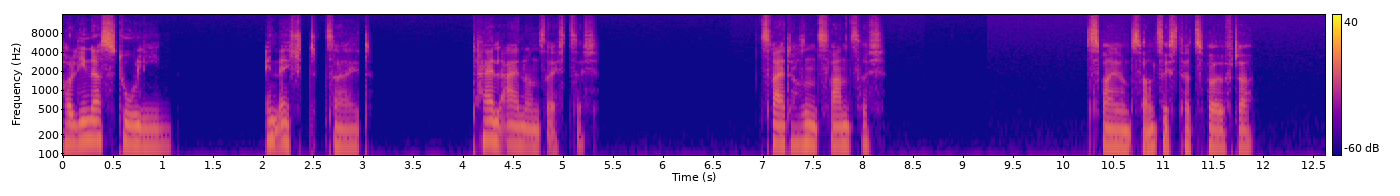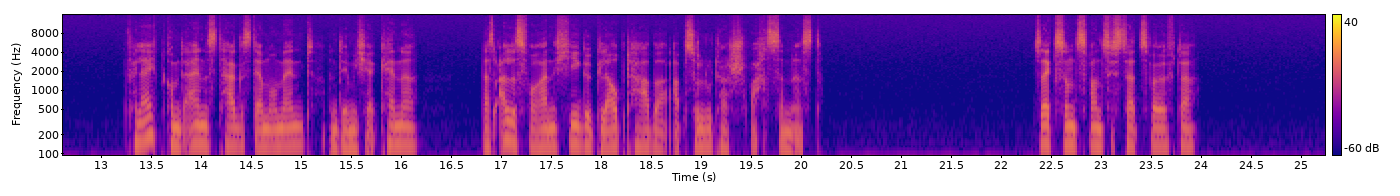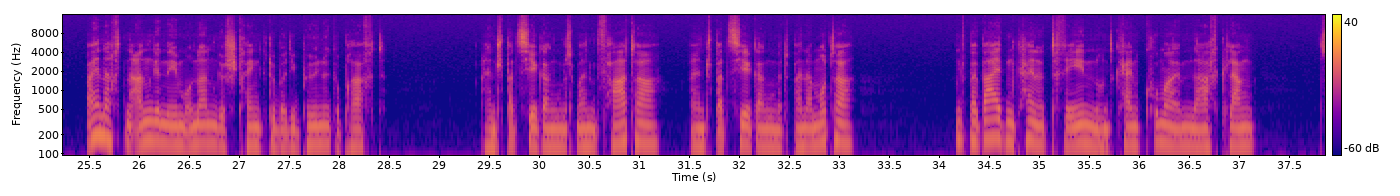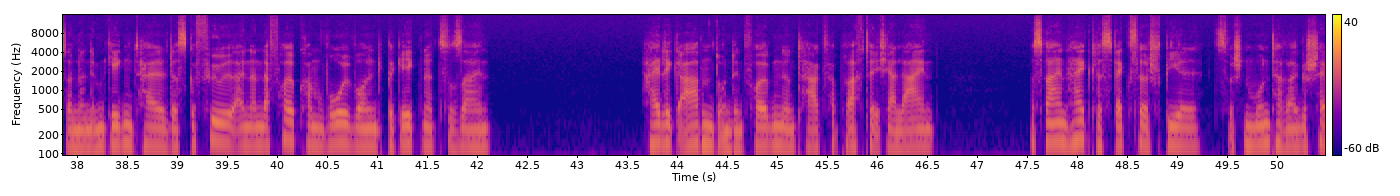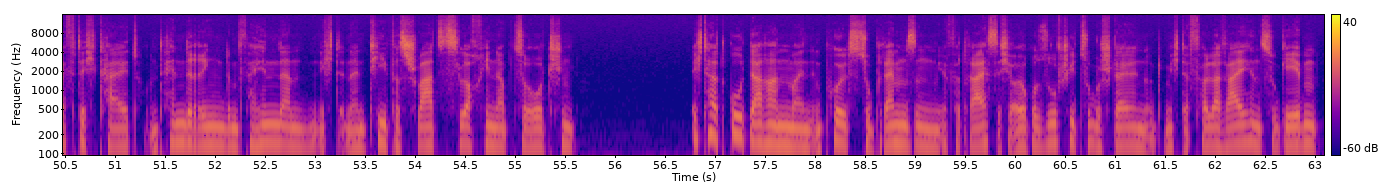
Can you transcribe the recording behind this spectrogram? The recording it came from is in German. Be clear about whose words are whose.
Speaker 1: Paulina Stulin in Echtzeit Teil 61 2020 22.12. Vielleicht kommt eines Tages der Moment, an dem ich erkenne, dass alles, woran ich je geglaubt habe, absoluter Schwachsinn ist. 26.12. Weihnachten angenehm unangestrengt über die Bühne gebracht, ein Spaziergang mit meinem Vater, ein Spaziergang mit meiner Mutter, und bei beiden keine Tränen und kein Kummer im Nachklang, sondern im Gegenteil das Gefühl, einander vollkommen wohlwollend begegnet zu sein. Heiligabend und den folgenden Tag verbrachte ich allein. Es war ein heikles Wechselspiel zwischen munterer Geschäftigkeit und händeringendem Verhindern, nicht in ein tiefes schwarzes Loch hinabzurutschen. Ich tat gut daran, meinen Impuls zu bremsen, mir für 30 Euro Sushi zu bestellen und mich der Völlerei hinzugeben,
